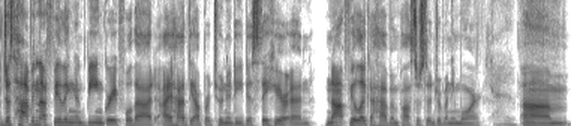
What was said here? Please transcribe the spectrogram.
just having that feeling and being grateful that I had the opportunity to stay here and not feel like I have imposter syndrome anymore. Yes. Um,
